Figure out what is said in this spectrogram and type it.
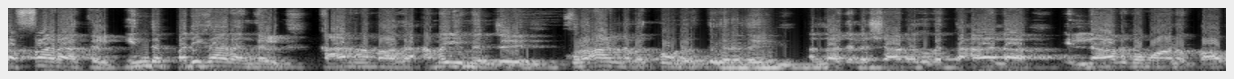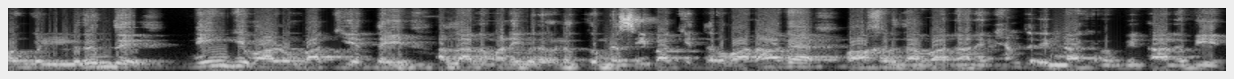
கஃபாராக்கள் இந்த பரிகாரங்கள் காரணமாக அமையும் என்று குரான் நமக்கு உணர்த்துகிறது. அல்லாஹ் ஜலஷானகுவத்தாலா எல்லா விதமான பாவங்களில் இருந்து நீங்கி வாழும் பாக்கியத்தை அல்லாஹ் நம் அனைவர்களுக்கும் நசீபாக்கி தருவானாக. வாஹர் தாவா நான் அல்ஹம்துலில்லாஹி ரப்பில் ஆலமீன்.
